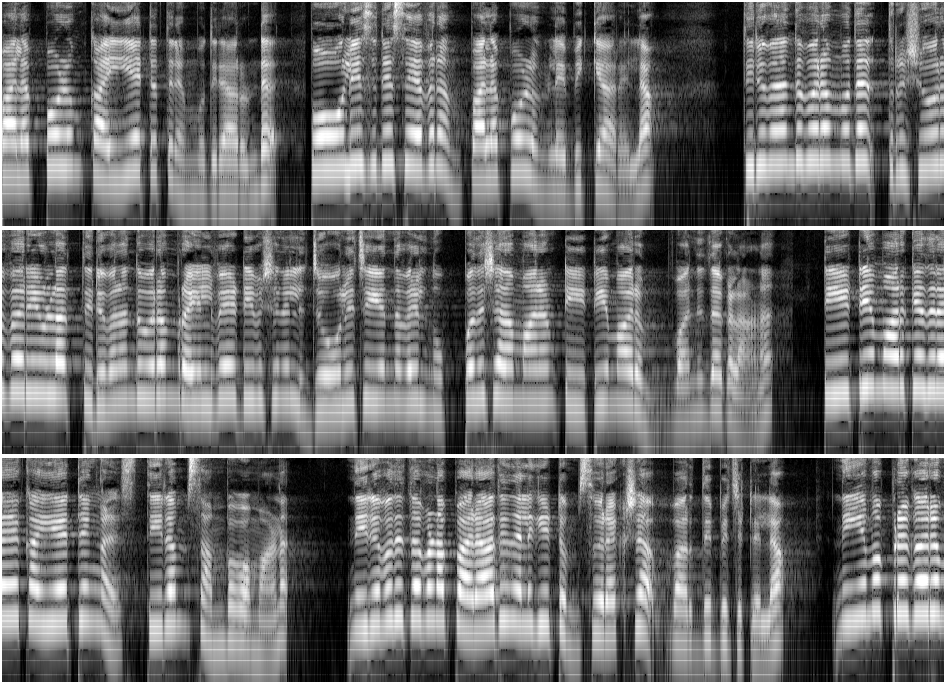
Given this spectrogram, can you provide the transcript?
പലപ്പോഴും കയ്യേറ്റത്തിന് മുതിരാറുണ്ട്. പോലീസിന്റെ സേവനം പലപ്പോഴും ലഭിക്കാറില്ല. തിരുവനന്തപുരം മുതൽ തൃശൂർ വരെയുള്ള തിരുവനന്തപുരം റെയിൽവേ ഡിവിഷനിൽ ജോലി ചെയ്യുന്നവരിൽ മുപ്പത് ശതമാനം ടി ടിമാരും വനിതകളാണ്. ടി ടിമാർക്കെതിരായ കയ്യേറ്റങ്ങൾ സ്ഥിരം സംഭവമാണ്. നിരവധി തവണ പരാതി നൽകിയിട്ടും സുരക്ഷ വർദ്ധിപ്പിച്ചിട്ടില്ല. നിയമപ്രകാരം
